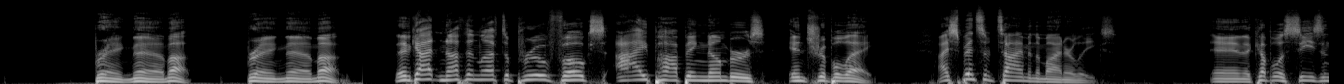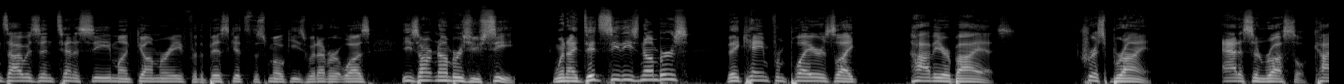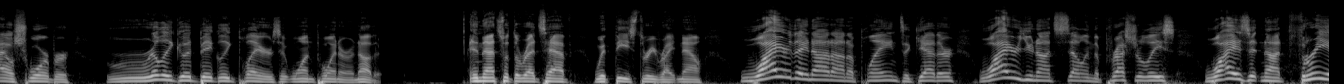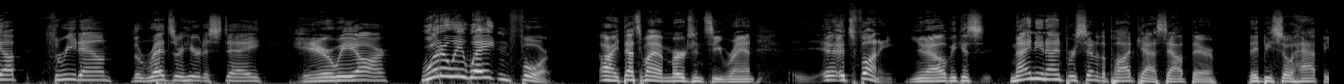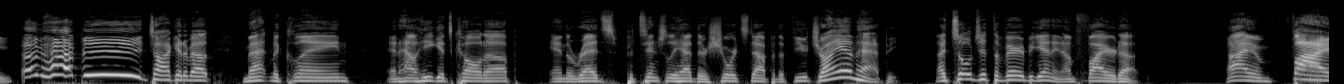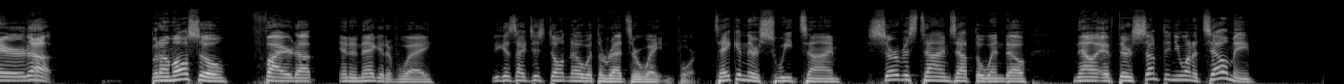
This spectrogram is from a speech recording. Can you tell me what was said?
Bring them up. Bring them up. They've got nothing left to prove, folks. Eye popping numbers in AAA. I spent some time in the minor leagues. And a couple of seasons I was in Tennessee, Montgomery, for the Biscuits, the Smokies, whatever it was. These aren't numbers you see. When I did see these numbers, they came from players like Javier Baez, Kris Bryant, Addison Russell, Kyle Schwarber, really good big league players at one point or another. And that's what the Reds have with these three right now. Why are they not on a plane together? Why are you not selling the press release? Why is it not three up, Three down. The Reds are here to stay. Here we are. What are we waiting for? All right, that's my emergency rant. It's funny, you know, because 99% of the podcasts out there, they'd be so happy. I'm happy talking about Matt McLain and how he gets called up and the Reds potentially had their shortstop of the future. I am happy. I told you at the very beginning, I'm fired up. I am fired up. But I'm also fired up in a negative way because I just don't know what the Reds are waiting for. Taking their sweet time, service time's out the window. Now, if there's something you want to tell me,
